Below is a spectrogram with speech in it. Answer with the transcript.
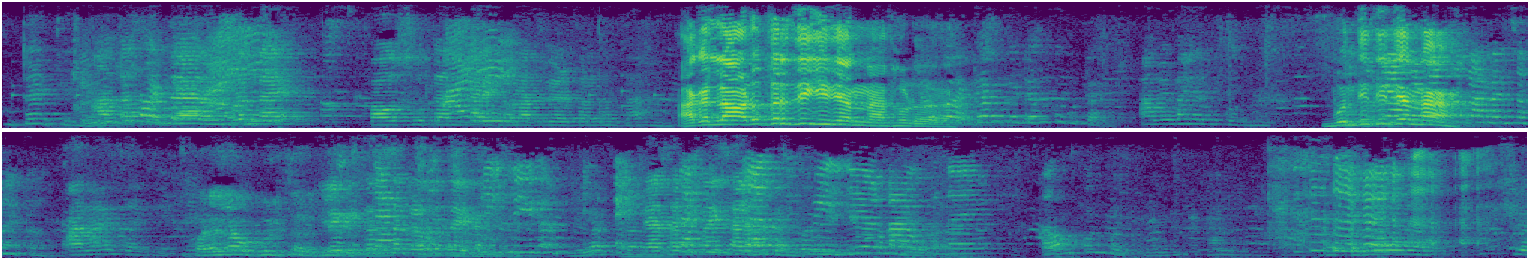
कुठे आहे ते? आता सध्या बंद आहे. पाऊस होता आणि कार्यक्रमात वेळ पण नव्हता. अगं लाडू तर दे की त्यांना थोडं. डंक- डंक कुठे आहे? आम्ही बाहेर करू बुंदी दी त्यांना. आणायचं नाही का? आणायचं आहे की. लगेचच सगळं होतंय. का त्यासाठी पैसा लागतो. काम पण भरपूर रोज पाच तास आहे त्या शेळ्या दहा बारा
